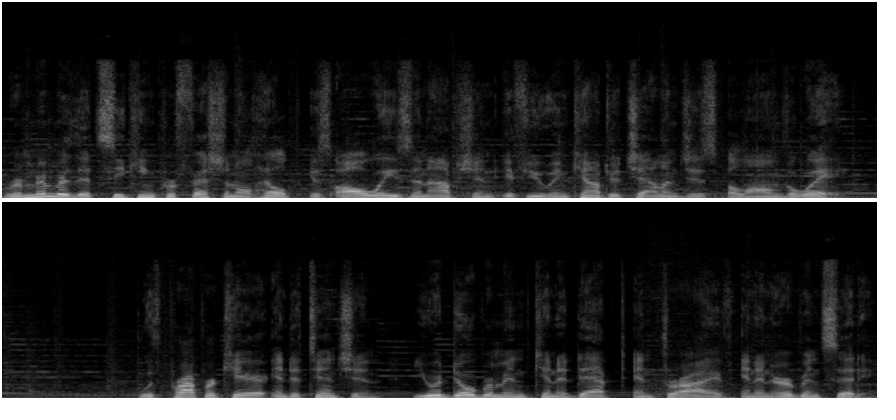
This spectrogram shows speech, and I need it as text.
Remember that seeking professional help is always an option if you encounter challenges along the way. With proper care and attention, your Doberman can adapt and thrive in an urban setting.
